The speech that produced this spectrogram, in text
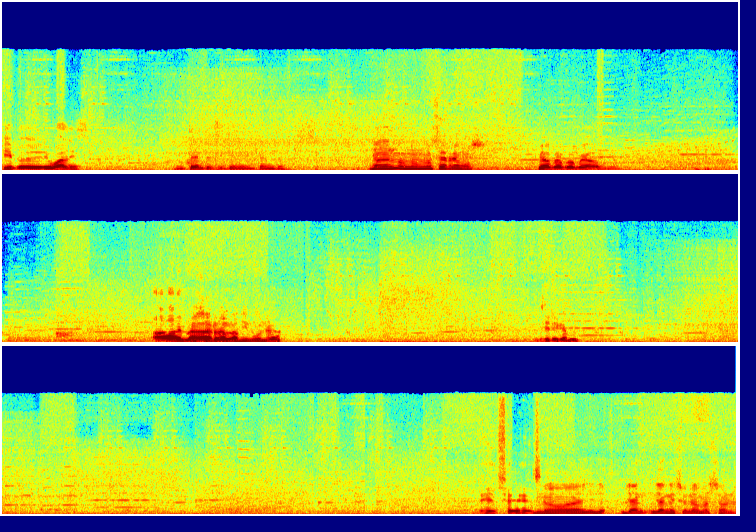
Sí, pero igual es. Intente si quiere, intente. No, no, no, no, no cerremos. Cuidado, cuidado, cuidado. Ay, me No agarró cerramos la... ninguna. Decirle que no. Es el C, es el C. No, Jan, Jan es una amazona.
